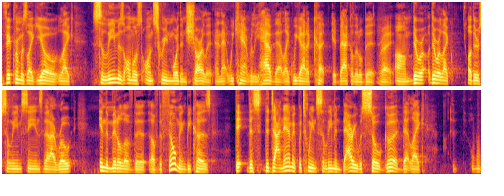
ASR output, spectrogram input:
Vikram was like, "Yo, like Salim is almost on screen more than Charlotte, and that we can't really have that. Like, we got to cut it back a little bit." Right. Um, there were there were like other Salim scenes that I wrote in the middle of the of the filming because the this the dynamic between Salim and Barry was so good that like w-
